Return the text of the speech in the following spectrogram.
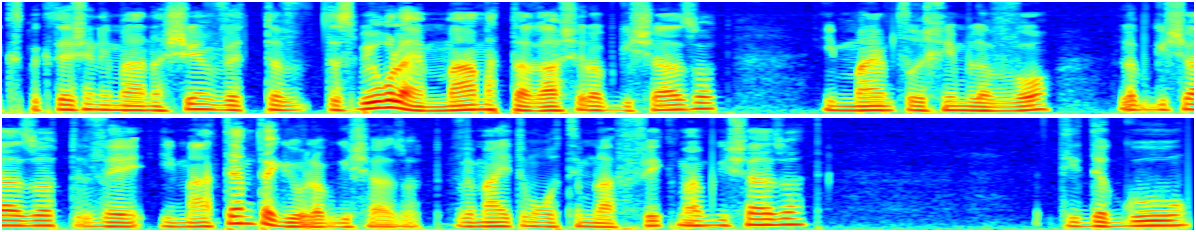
expectation עם האנשים ותסבירו להם מה המטרה של הפגישה הזאת, עם מה הם צריכים לבוא לפגישה הזאת, ועם מה אתם תגיעו לפגישה הזאת, ומה הייתם רוצים להפיק מהפגישה הזאת. תדאגו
